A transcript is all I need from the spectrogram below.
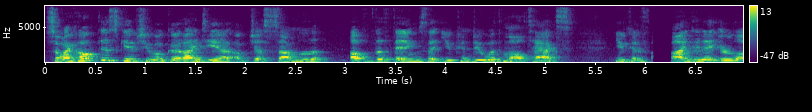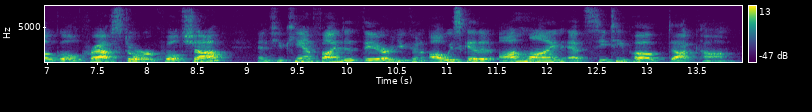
So I hope this gives you a good idea of just some of the, things that you can do with Multex. You can find it at your local craft store or quilt shop, and if you can't find it there, you can always get it online at ctpub.com.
